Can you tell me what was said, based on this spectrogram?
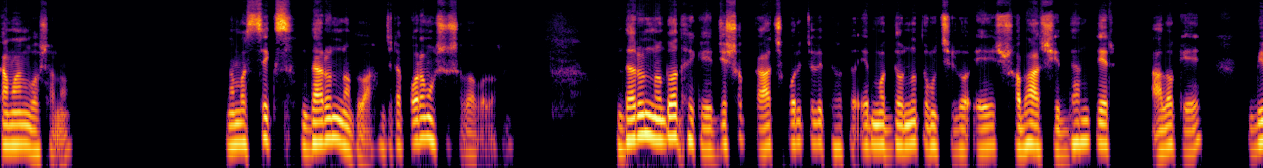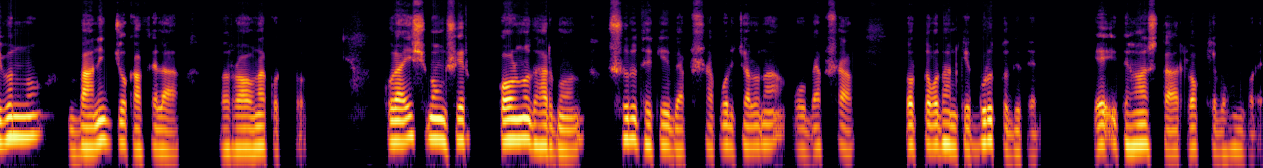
কামান বসানো। নাম্বার সিক্স, দারুণ নদোয়া যেটা পরামর্শ সভা বলা হয়। দারুণ নদোয়া থেকে যেসব কাজ পরিচালিত হতো, এর মধ্যে অন্যতম ছিল এই সভার সিদ্ধান্তের আলোকে বিভিন্ন বাণিজ্য কাফেলা রওনা করত। কুরাইশ বংশের কর্ণধারগণ শুরু থেকে ব্যবসা পরিচালনা ও ব্যবসা তত্ত্বাবধানকে গুরুত্ব দিতেন। এ ইতিহাস তার লক্ষ্যে বহন করে।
